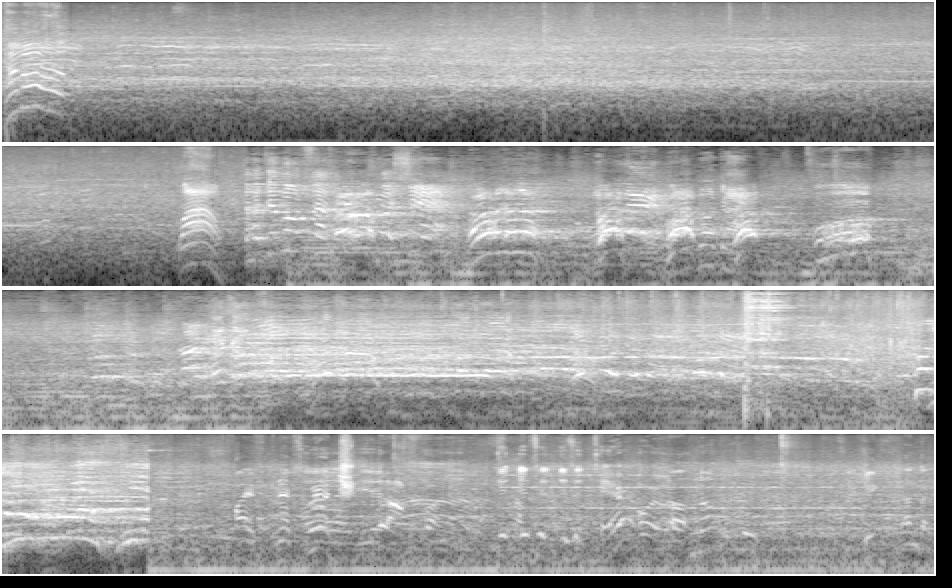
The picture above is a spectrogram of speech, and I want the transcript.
Come on! Wow. Oh, no, no. Oh, oh, oh. Вообще! Five reps. I- Is it is it tear or no? Kick under.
